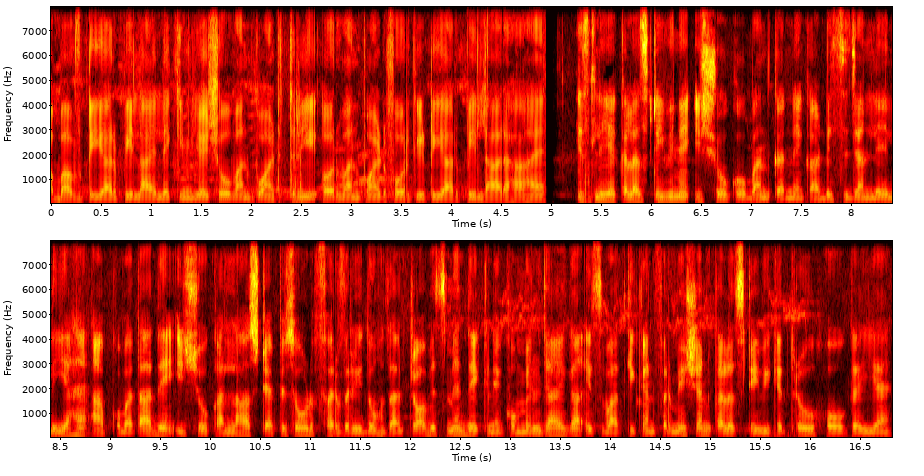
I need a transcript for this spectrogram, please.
अबव टीआरपी लाए, लेकिन ये शो 1.3 और 1.4 की टीआरपी ला रहा है। इसलिए कलर्स टीवी ने इस शो को बंद करने का डिसीज़न ले लिया है। आपको बता दें, इस शो का लास्ट एपिसोड फरवरी 2024 में देखने को मिल जाएगा। इस बात की कंफर्मेशन कलर्स टीवी के थ्रू हो गई है।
